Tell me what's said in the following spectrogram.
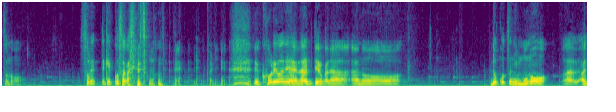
そのそれって結構差が出ると思うんだよね やっぱりね。でこれはね何て言うのかなあの露骨に物をあ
